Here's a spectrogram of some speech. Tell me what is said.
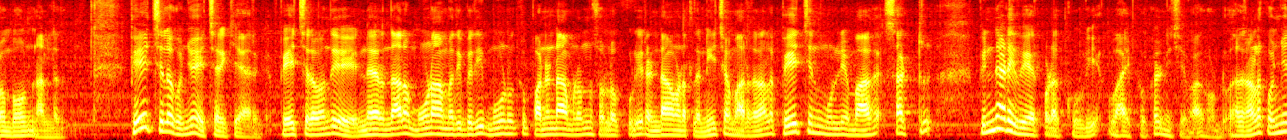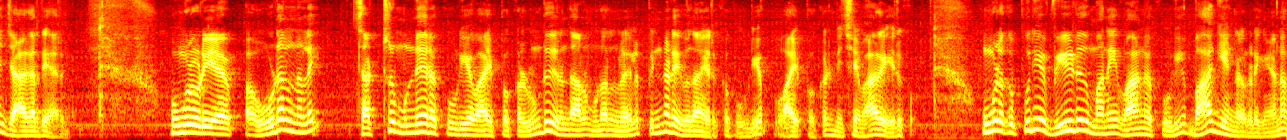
ரொம்பவும் நல்லது. பேச்சில் கொஞ்சம் எச்சரிக்கையாக இருக்குது பேச்சில் வந்து என்ன இருந்தாலும் மூணாம் அதிபதி மூணுக்கு பன்னெண்டாம் இடம்னு சொல்லக்கூடிய ரெண்டாம் இடத்துல நீச்சமாக மாறுறதுனால பேச்சின் மூலியமாக சற்று பின்னடைவு ஏற்படக்கூடிய வாய்ப்புகள் நிச்சயமாக உண்டு. அதனால் கொஞ்சம் ஜாகிரதையாக இருங்க. உங்களுடைய உடல்நிலை சற்று முன்னேறக்கூடிய வாய்ப்புகள் உண்டு. இருந்தாலும் உடல்நிலையில் பின்னடைவு தான் இருக்கக்கூடிய வாய்ப்புகள் நிச்சயமாக இருக்கும். உங்களுக்கு புதிய வீடு மனை வாங்கக்கூடிய பாகியங்கள் கிடைக்கும். ஏன்னா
